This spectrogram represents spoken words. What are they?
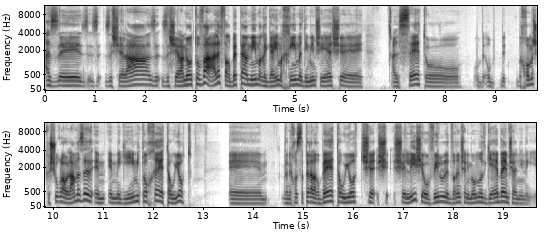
אז אה, זה- זה- זה שאלה, זה- זה שאלה מאוד טובה. א', הרבה פעמים הרגעים הכי מדהימים שיש אה, על סט, או, או, או בכל מה שקשור לעולם הזה, הם, הם מגיעים מתוך אה, טעויות. אה, ואני יכול לספר על הרבה טעויות ש, ש, שלי שהובילו לדברים שאני מאוד מאוד גאה בהם, שאני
